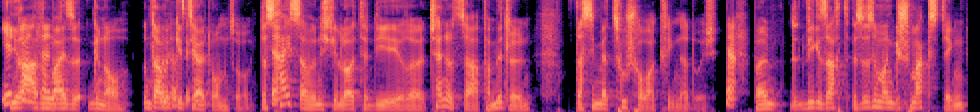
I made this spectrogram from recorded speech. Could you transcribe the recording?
Ihr ihre Art und. Weise, genau. Und damit geht sie- sie halt um so. Das Ja. heißt aber nicht, die Leute, die ihre Channels da vermitteln, dass sie mehr Zuschauer kriegen dadurch. Ja. Weil, wie gesagt, es ist immer ein Geschmacksding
